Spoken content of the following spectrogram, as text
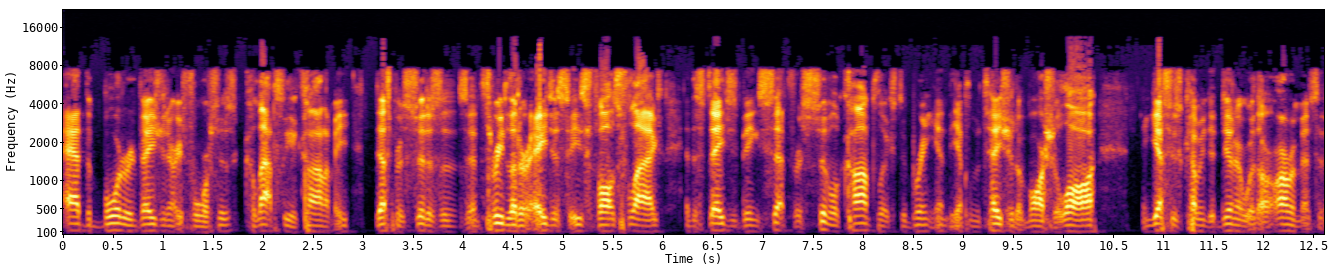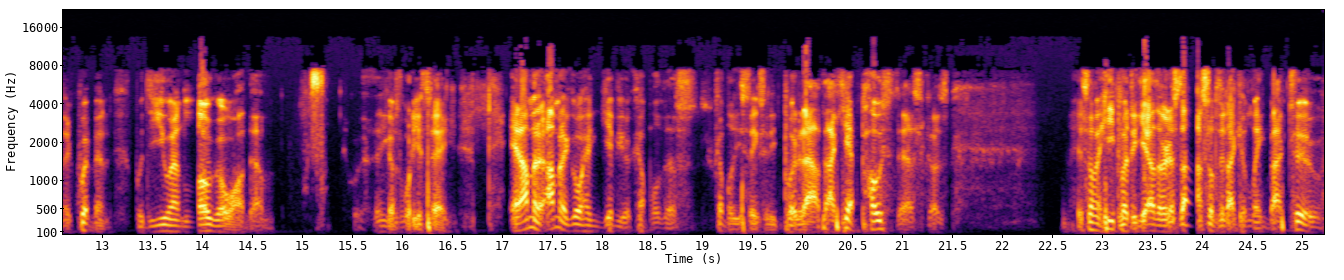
Add the border invasionary forces, collapse the economy, desperate citizens, and three-letter agencies, false flags, and the stage is being set for civil conflicts to bring in the implementation of martial law and guess who's coming to dinner with our armaments and equipment with the UN logo on them? He goes, "What do you think?" And I'm gonna I'm gonna go ahead and give you a couple of this, a couple of these things that he put it out. I can't post this because it's something he put together. It's not something I can link back to.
